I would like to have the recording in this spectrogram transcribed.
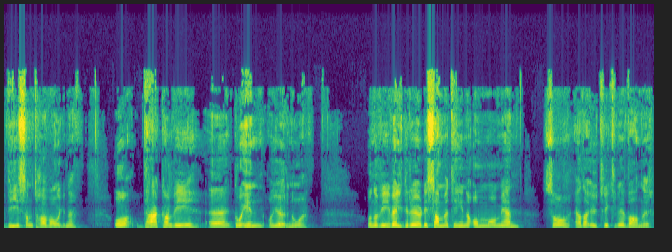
vi som tar valgene. Og der kan vi eh, gå inn og gjøre noe. Og når vi velger å gjøre de samme tingene om og om igjen, så ja, da utvikler vi vaner.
